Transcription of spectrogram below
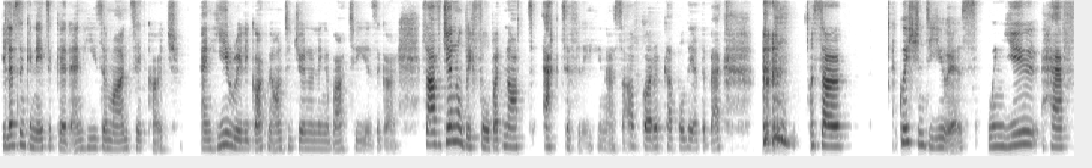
He lives in Connecticut and he's a mindset coach. And he really got me onto journaling about two years ago. So I've journaled before, but not actively, you know. So I've got a couple there at the back. so, question to you is when you have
